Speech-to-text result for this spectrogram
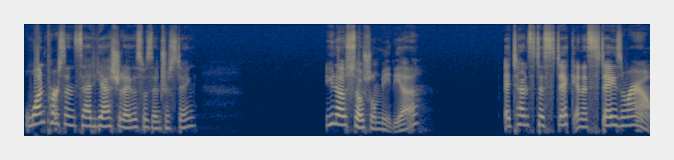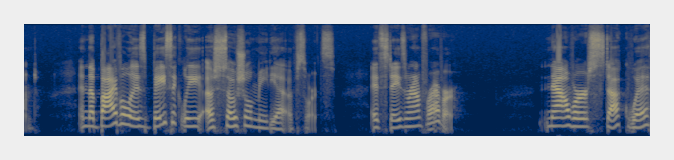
One person said yesterday, this was interesting. You know, social media, it tends to stick and it stays around. And the Bible is basically a social media of sorts, it stays around forever. Now we're stuck with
